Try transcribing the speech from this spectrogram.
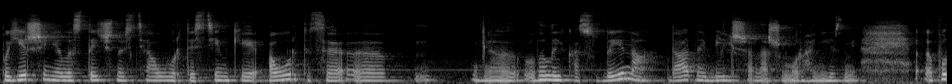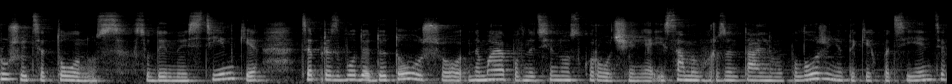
погіршення еластичності аорти. Стінки аорти це е, е, велика судина, да, найбільша в нашому організмі. Е, Порушується тонус судинної стінки. Це призводить до того, що немає повноцінного скорочення. І саме в горизонтальному положенні таких пацієнтів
